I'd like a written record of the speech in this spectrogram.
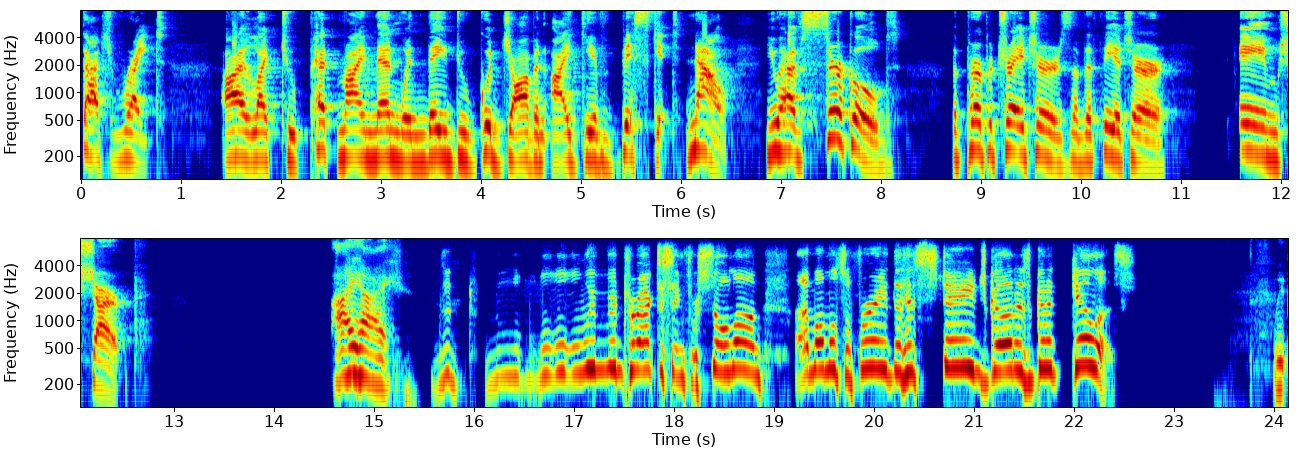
That's right. I like to pet my men when they do good job and I give biscuit. Now, you have circled the perpetrators of the theater. Aim sharp. Aye, aye. We've been practicing for so long. I'm almost afraid that his stage gun is gonna kill us. We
